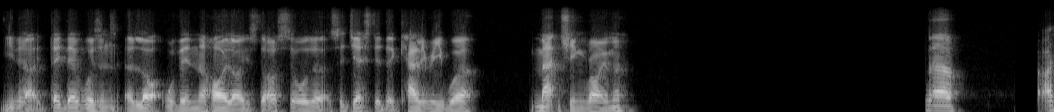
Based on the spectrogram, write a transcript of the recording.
You know, they, there wasn't a lot within the highlights that I saw that suggested that Cagliari were matching Roma. No, I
